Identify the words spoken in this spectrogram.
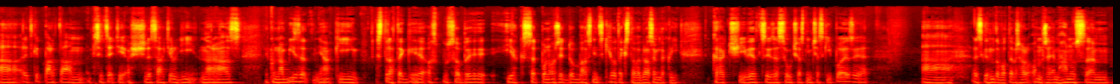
a vždycky partám 30 až 60 lidí naraz jako nabízet nějaký strategie a způsoby, jak se ponořit do básnického textu. Vybral jsem takový kratší věci ze současné české poezie a vždycky jsem to otevřel Ondřejem Hanusem,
